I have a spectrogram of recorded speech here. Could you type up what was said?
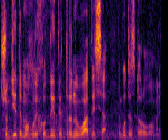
щоб діти могли ходити, тренуватися і бути здоровими.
